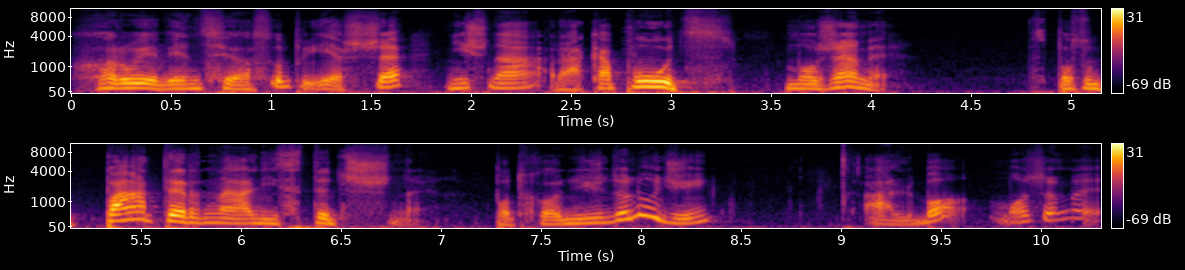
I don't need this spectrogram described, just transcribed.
choruje więcej osób jeszcze niż na raka płuc. Możemy w sposób paternalistyczny podchodzić do ludzi, albo możemy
